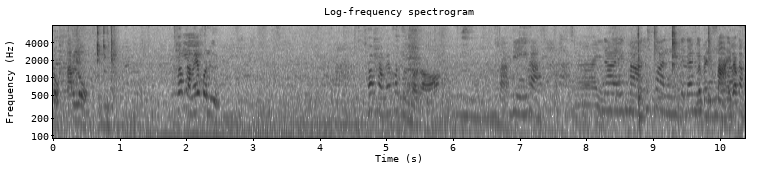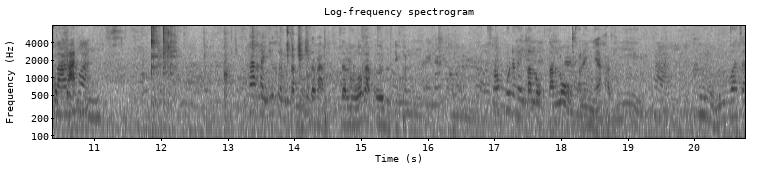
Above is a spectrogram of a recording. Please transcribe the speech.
ลกตลก ชอบทำให้คนอื่น ชอบทำให้คนอื่นหัวเราะค่ะดีค่ะ ใช่ ได้มาทุกวันจะได้ไม่แล้วเป็นสายแบบกลับ้านขบขันทุกวันถ้าใครที่เคยรู้จักหนูจะแบบ จะรู้ว่าแบบเออดุดดิวมันชอบพูดอะไรตลกตลกอะไรอย่างเงี้ยค่ะพี่ ค่ะคือหนูไม่รู้ว่าจะ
